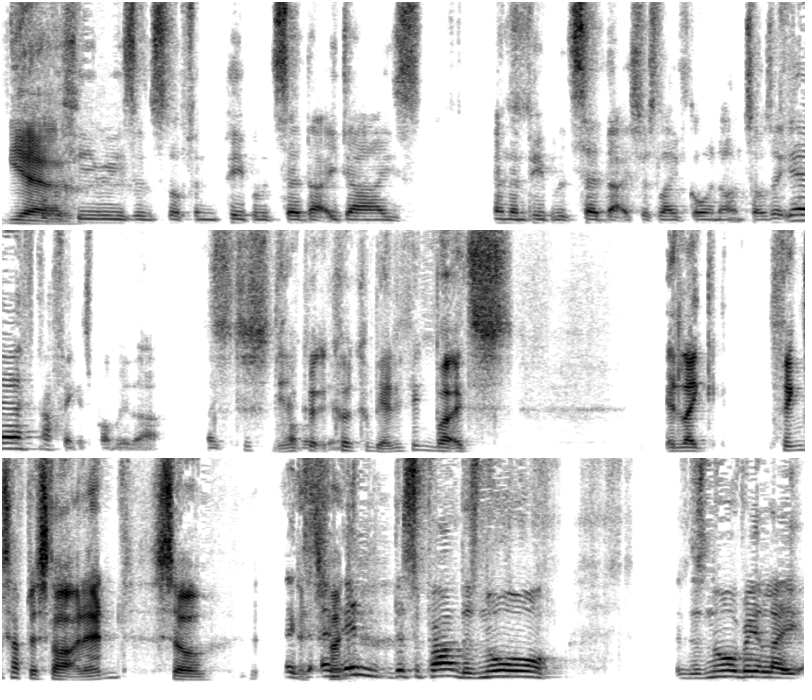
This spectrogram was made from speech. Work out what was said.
Yeah. other theories and stuff, and people had said that he dies, and then people had said that it's just life going on. So I was like, yeah, I think it's probably that. Like, It's just yeah, probably. could, could could be anything, but it's it like things have to start and end. So It's and in the Sopranos, there's no, there's no real like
